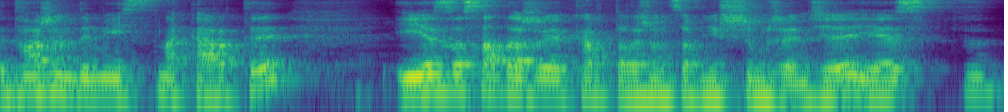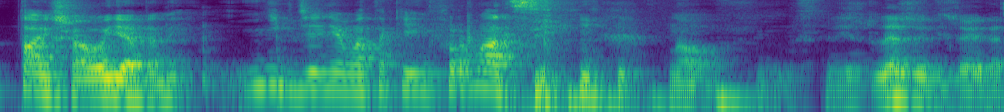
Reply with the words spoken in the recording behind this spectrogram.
dwa rzędy miejsc na karty i jest zasada, że karta leżąca w niższym rzędzie jest tańsza o jeden. Nigdzie nie ma takiej informacji. No, leży niż jeden.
